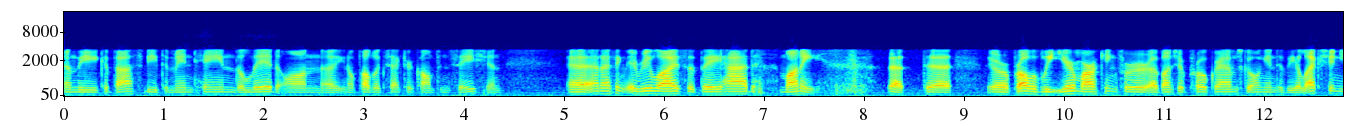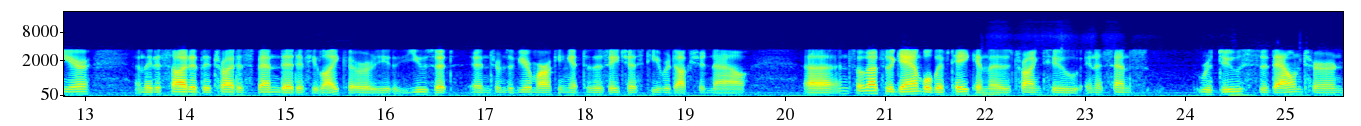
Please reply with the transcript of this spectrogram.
and the capacity to maintain the lid on, uh, you know, public sector compensation. Uh, and I think they realized that they had money that uh, they were probably earmarking for a bunch of programs going into the election year, and they decided they'd try to spend it, if you like, or use it in terms of earmarking it to this HST reduction now. And so that's the gamble they've taken, that is trying to, in a sense, reduce the downturn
